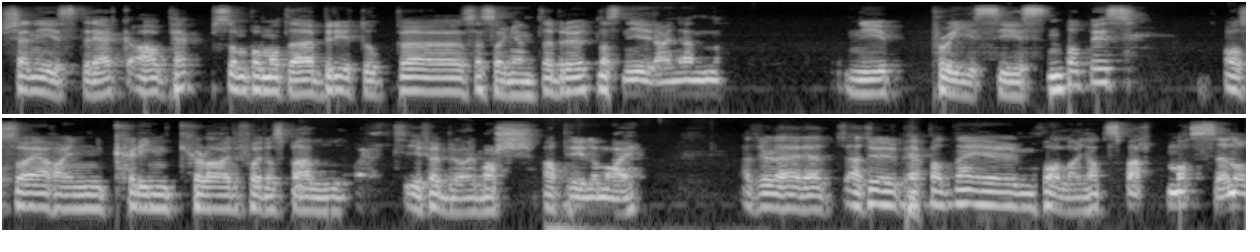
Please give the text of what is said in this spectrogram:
genistrek av Pep som på en måte bryter opp uh, sesongen til Braut. Nesten gir han en ny preseason på et vis. Og så er han klink klar for å spille i februar, mars, april og mai. Jeg tror, et, jeg tror Pep hadde, nei, Haaland hadde spilt masse nå.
